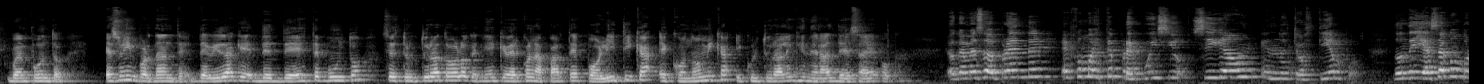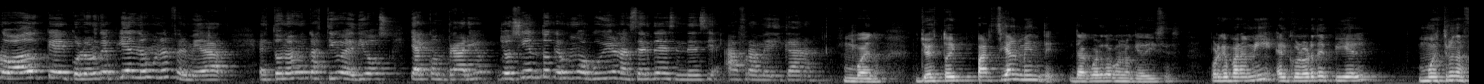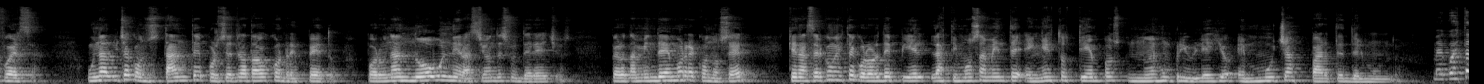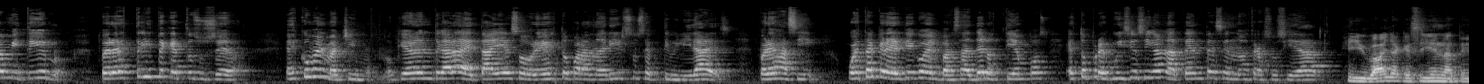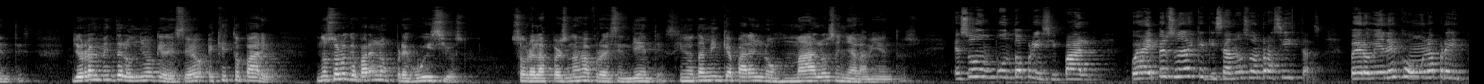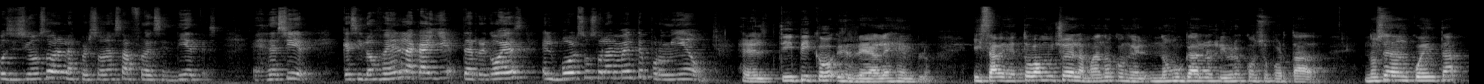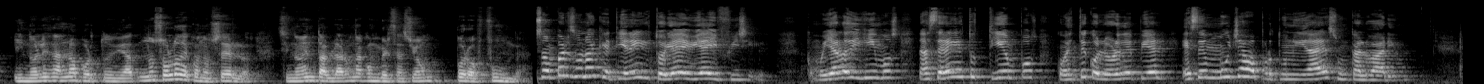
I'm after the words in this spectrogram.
Buen punto. Eso es importante, debido a que desde este punto se estructura todo lo que tiene que ver con la parte política, económica y cultural en general de esa época. Lo que me sorprende es cómo este prejuicio sigue aún en nuestros tiempos, donde ya se ha comprobado que el color de piel no es una enfermedad, esto no es un castigo de Dios, y al contrario, yo siento que es un orgullo nacer de descendencia afroamericana. Bueno, yo estoy parcialmente de acuerdo con lo que dices, porque para mí el color de piel muestra una fuerza, una lucha constante por ser tratados con respeto, por una no vulneración de sus derechos. Pero también debemos reconocer que nacer con este color de piel lastimosamente en estos tiempos no es un privilegio en muchas partes del mundo. Me cuesta admitirlo, pero es triste que esto suceda. Es como el machismo, no quiero entrar a detalles sobre esto para no herir susceptibilidades, pero es así. Cuesta creer que con el pasar de los tiempos estos prejuicios sigan latentes en nuestra sociedad. Y vaya que siguen latentes. Yo realmente lo único que deseo es que esto pare. No solo que paren los prejuicios sobre las personas afrodescendientes, sino también que paren los malos señalamientos. Eso es un punto principal, pues hay personas que quizás no son racistas, pero vienen con una predisposición sobre las personas afrodescendientes. Es decir, que si los ven en la calle te recoges el bolso solamente por miedo. El típico y real ejemplo. Y sabes, esto va mucho de la mano con el no juzgar los libros con su portada. No se dan cuenta y no les dan la oportunidad no solo de conocerlos, sino de entablar una conversación profunda. Son personas que tienen historia de vida difíciles. Como ya lo dijimos, nacer en estos tiempos con este color de piel es en muchas oportunidades un calvario.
